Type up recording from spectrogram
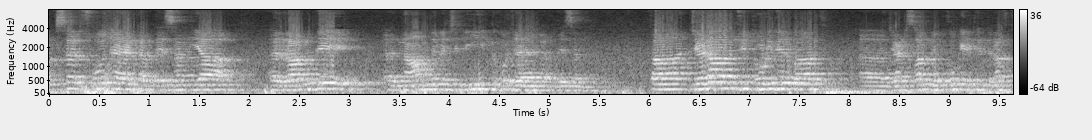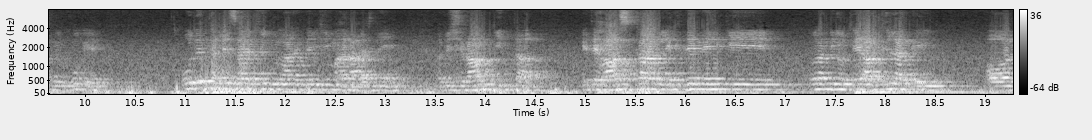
ਅਕਸਰ ਸੋ ਜਾਇਆ ਕਰਦੇ ਸਨ ਜਾਂ ਰੱਬ ਦੇ ਨਾਮ ਦੇ ਵਿੱਚ ਲੀਨ ਹੋ ਜਾਇਆ ਕਰਦੇ ਸਨ। ਤਾਂ ਜਿਹੜਾ ਤੁਸੀਂ ਥੋੜੀ ਦੇਰ ਬਾਅਦ ਅ, ਜੱਟ ਸਾਹਿਬ ਵੇਖੋਗੇ ਇੱਥੇ ਦਰਖਤ ਵੇਖੋਗੇ ਉਹਦੇ ਥੱਲੇ ਸਾਹਿਬ ਸ੍ਰੀ ਗੁਰੂ ਨਾਨਕ ਦੇਵ ਜੀ ਮਹਾਰਾਜ ਨੇ ਵਿਸ਼ਰਾਮ ਕੀਤਾ। ਇਤਿਹਾਸਕਾਰ ਲਿਖਦੇ ਨੇ ਕਿ ਉਹਨਾਂ ਦੀ ਉੱਥੇ ਅੱਖ ਲੱਗ ਗਈ ਔਰ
